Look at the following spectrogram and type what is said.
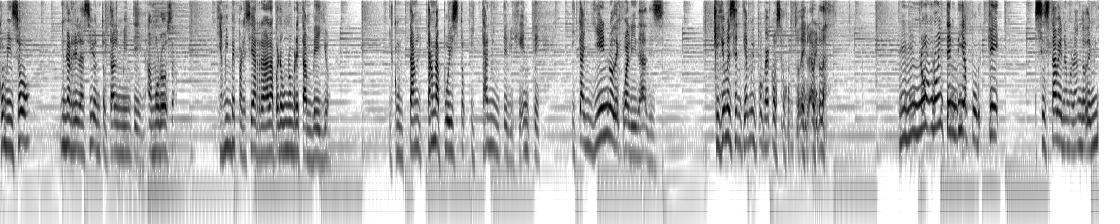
comenzó una relación totalmente amorosa. Y a mí me parecía rara para un hombre tan bello y con tan, tan apuesto y tan inteligente y tan lleno de cualidades que yo me sentía muy poca cosa junto de él, la verdad. No, no entendía por qué se estaba enamorando de mí.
